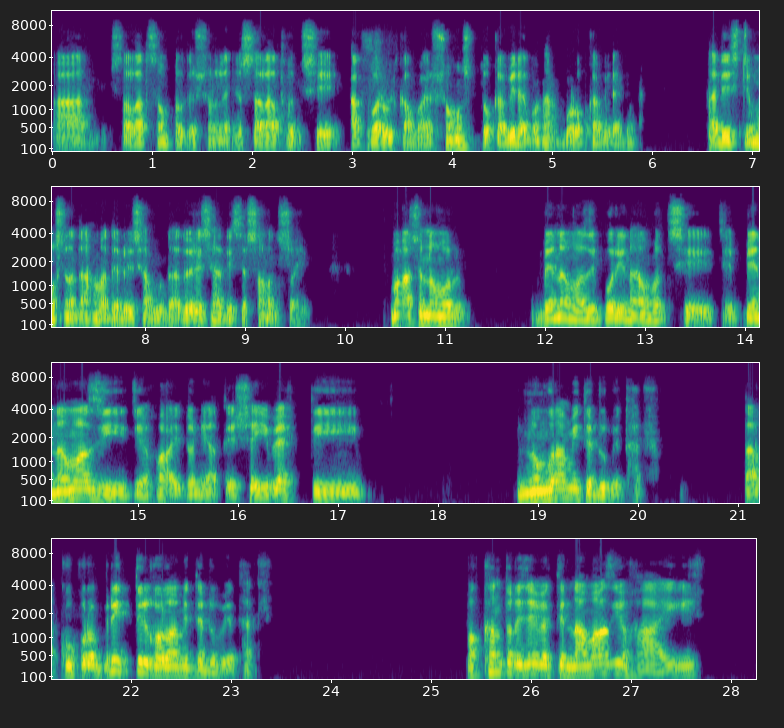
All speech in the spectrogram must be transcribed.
আর সালাদ সম্পর্কে শুনলেন যে সালাদ হচ্ছে আকবরুল কাবায়ের সমস্ত কাবিরা গোনার বড় কাবিরা গোনা। হাদিসটি মুসনাদ আহমদের, রয়েছে আবুদাদ রয়েছে হাদিসের সনদ সহিব পাঁচ নম্বর বেনামাজি পরিণাম হচ্ছে যে বেনামাজি যে হয় দুনিয়াতে, সেই ব্যক্তি নোংরামিতে ডুবে থাকে। তার কুপ্রবৃত্তির গোলামিতে ডুবে থাকে। পক্ষান্তরে যে ব্যক্তি নামাজি হয়,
